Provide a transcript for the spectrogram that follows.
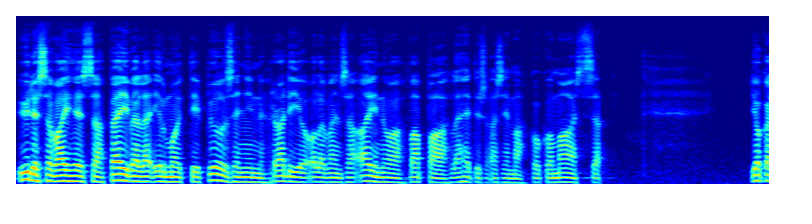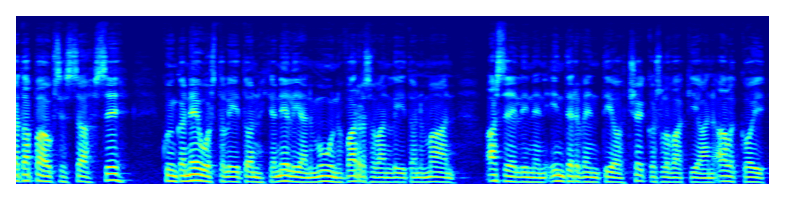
Yhdessä vaiheessa päivällä ilmoitti Pylsenin radio olevansa ainoa vapaa lähetysasema koko maassa – joka tapauksessa se, kuinka Neuvostoliiton ja neljän muun Varsovan liiton maan aseellinen interventio Tsekkoslovakiaan alkoi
